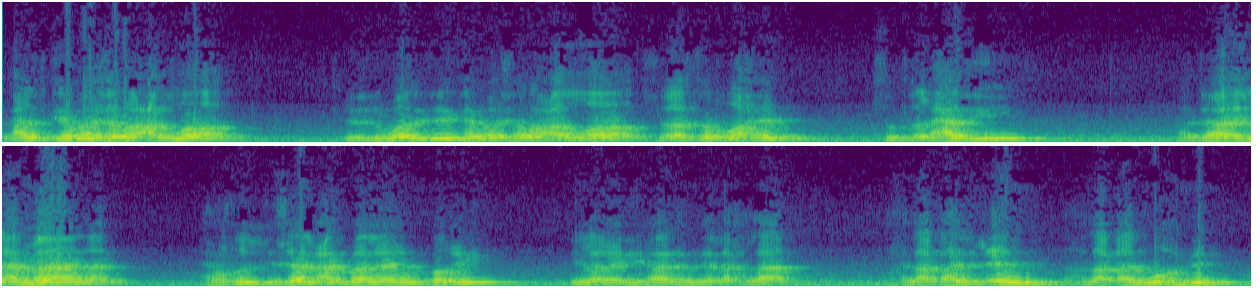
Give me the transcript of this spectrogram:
الحج كما شرع الله بر الوالدين كما شرع الله صلاة الرحم صدق الحديث أداء الأمانة حفظ اللسان عما لا ينبغي إلى غير هذا من الأخلاق. أخلاق أهل العلم أخلاق المؤمن.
